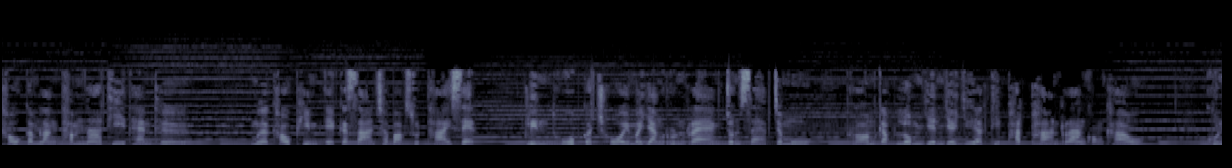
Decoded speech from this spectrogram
เขากำลังทำหน้าที่แทนเธอ เมื่อเขาพิมพ์เอกสารฉบับสุดท้ายเสร็จ กลิ่นทูบก็โชยมาอย่างรุนแรงจนแสบจมูก พร้อมกับลมเย็นเยือกที่พัดผ่านร่างของเขา คุณ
